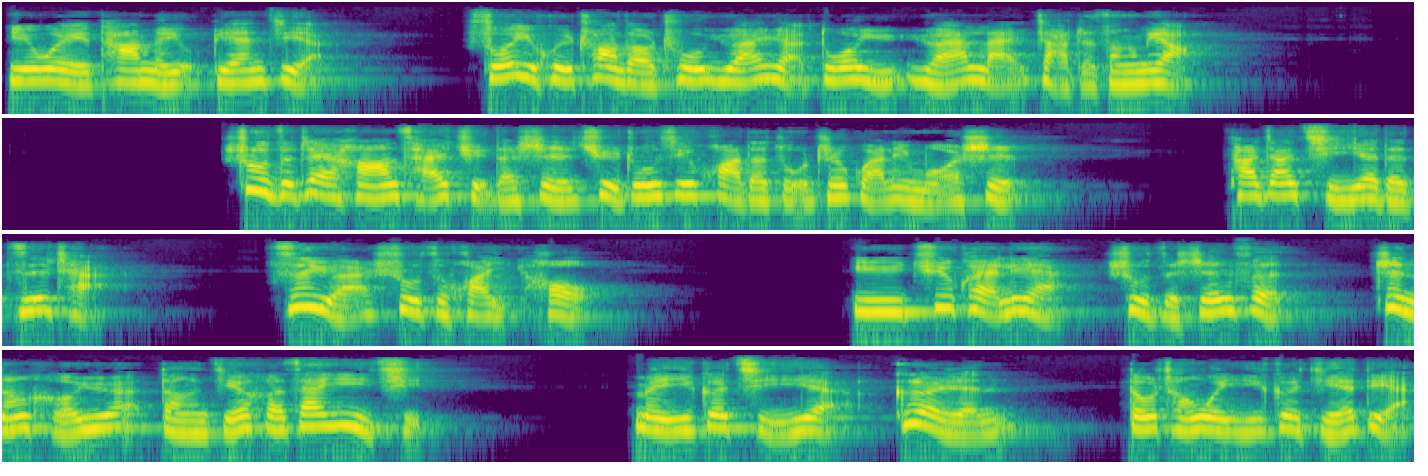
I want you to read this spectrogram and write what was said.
因为它没有边界，所以会创造出远远多于原来价值增量。数字债行采取的是去中心化的组织管理模式，它将企业的资产、资源数字化以后，与区块链、数字身份、智能合约等结合在一起，每一个企业、个人都成为一个节点。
